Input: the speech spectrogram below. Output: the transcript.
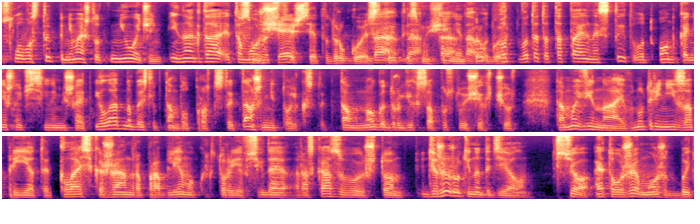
Слово стыд, понимаешь, что не очень. Иногда это может... Смущаешься, это другое. Да, Стыд и да, смущение да, это да. Вот, другое. вот, вот этот тотальный стыд, вот он, конечно, очень сильно мешает. И ладно бы, если бы там был просто стыд. Там же не только стыд. Там много других сопутствующих чувств. Там и вина, и внутренние запреты. Классика жанра, проблема, которую я всегда рассказываю, что держи руки над одеялом. Все, это уже может быть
